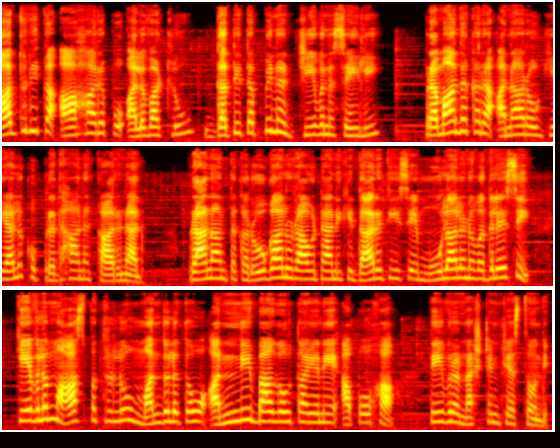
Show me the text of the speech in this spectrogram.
ఆధునిక ఆహారపు అలవాట్లు గతి తప్పిన జీవనశైలి ప్రమాదకర అనారోగ్యాలకు ప్రధాన కారణాలు. ప్రాణాంతక రోగాలు రావటానికి దారితీసే మూలాలను వదిలేసి కేవలం ఆసుపత్రులు మందులతో అన్నీ బాగవుతాయనే అపోహ తీవ్ర నష్టం చేస్తోంది.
